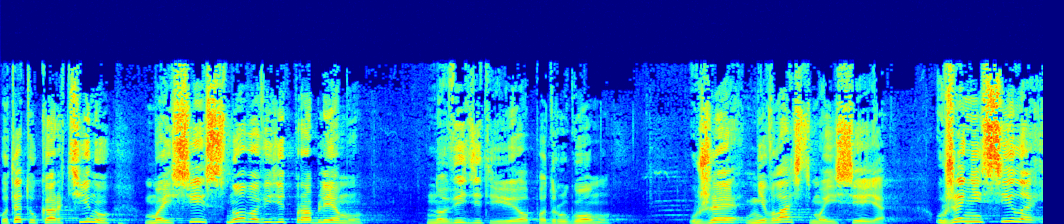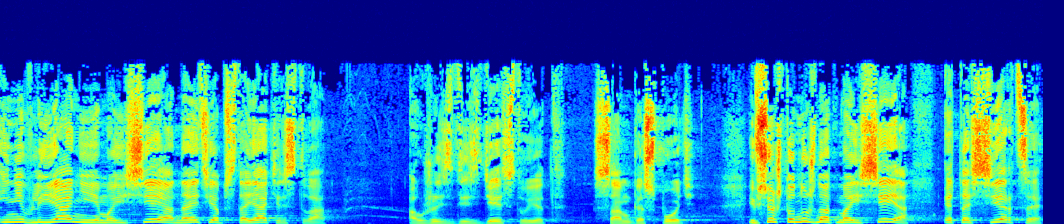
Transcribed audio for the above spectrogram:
вот эту картину, Моисей снова видит проблему, но видит ее по-другому – уже не власть Моисея, уже не сила и не влияние Моисея на эти обстоятельства, а уже здесь действует сам Господь. И все, что нужно от Моисея, это сердце,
